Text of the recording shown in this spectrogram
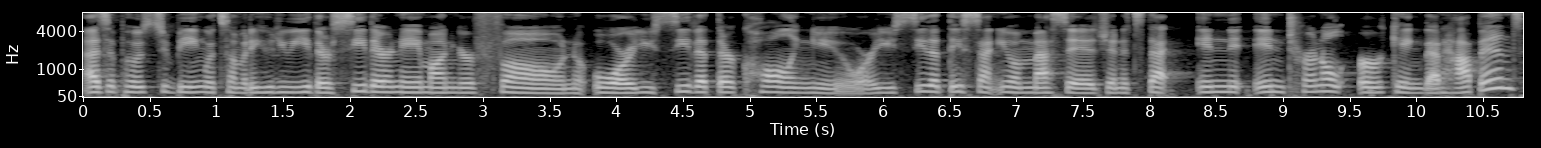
as opposed to being with somebody who you either see their name on your phone or you see that they're calling you or you see that they sent you a message and it's that in, internal irking that happens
